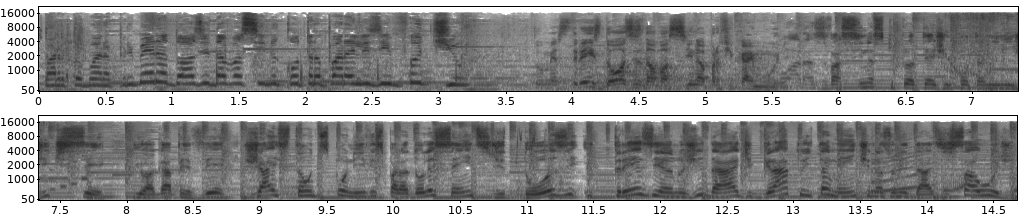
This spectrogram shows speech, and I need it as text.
para tomar a primeira dose da vacina contra a paralisia infantil. Tome as três doses da vacina para ficar imune. As vacinas que protegem contra a meningite C e o HPV já estão disponíveis para adolescentes de 12 e 13 anos de idade gratuitamente nas unidades de saúde.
